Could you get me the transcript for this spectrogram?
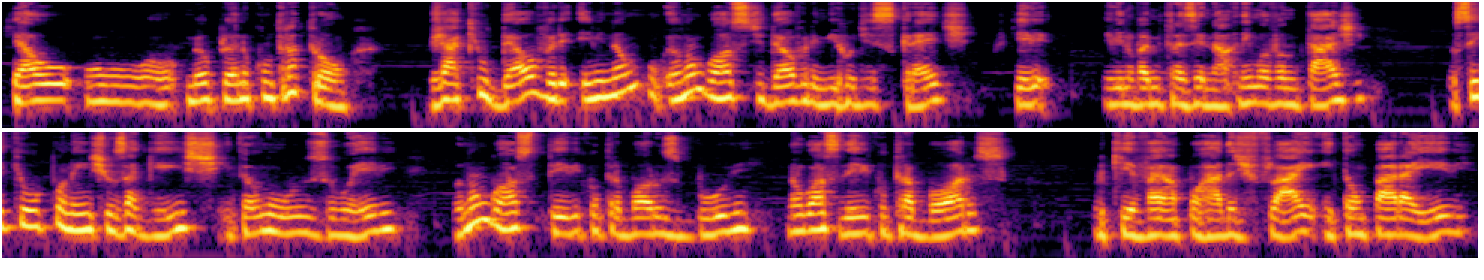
que é o, o, o, meu plano contra Tron. Já que o Delver, ele não, eu não gosto de Delver e Mirror de Scred, porque ele, ele não vai me trazer na, nenhuma vantagem. Eu sei que o oponente usa Geist, então eu não uso ele. Eu não gosto dele contra Boros Bully, não gosto dele contra Boros, porque vai uma porrada de fly, então para ele.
